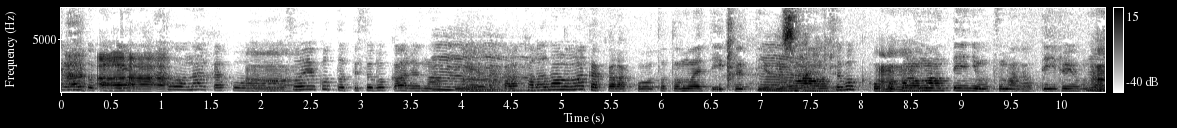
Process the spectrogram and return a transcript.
まうとかね。そうなんかこう、うん。そういうことってすごくあるなっていう、うん。だから体の中からこう整えていくっていうのはすごくこううん心の安定にもつながっているような気が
